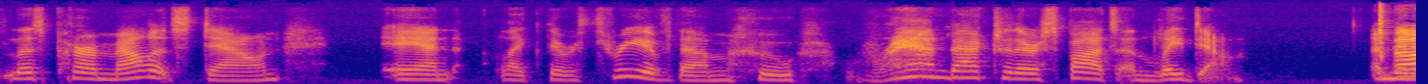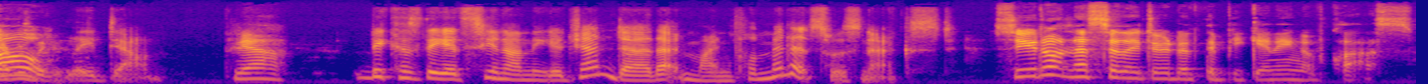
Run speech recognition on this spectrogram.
let's put our mallets down. And like there were three of them who ran back to their spots and laid down. And then oh. everybody laid down. Yeah. Because they had seen on the agenda that mindful minutes was next. So you don't necessarily do it at the beginning of class.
